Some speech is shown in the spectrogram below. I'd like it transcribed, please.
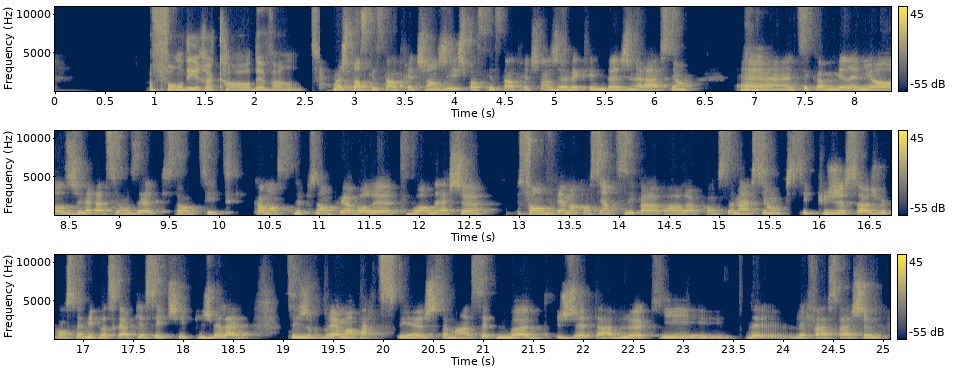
font des records de vente? Moi, je pense que c'est en train de changer. Je pense que c'est en train de changer avec les nouvelles générations. Euh, mm-hmm. tu sais, comme millennials, génération Z, qui sont, tu sais, commencent de plus en plus à avoir le pouvoir d'achat, sont vraiment conscientisés par rapport à leur consommation. Puis c'est plus juste ça, je veux consommer parce que la pièce est cheap, puis je vais la, tu sais, vraiment participer justement à cette mode jetable là qui est le, le fast fashion.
